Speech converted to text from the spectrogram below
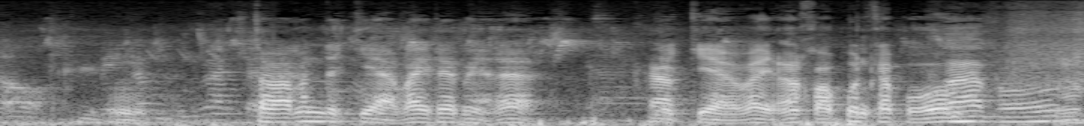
ดอกเป็นน้ำหมูราแต่ว่ามันได้แก่ไว้ได้ไหมล่ะครับได้แก่ไว้อะขอบคุณครับผม ครับผมอะ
